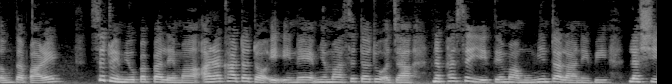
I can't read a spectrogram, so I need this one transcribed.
သုံးသပ်ပါတယ်။ စစ်တွေမျိုးပတ်ပတ်လည်မှာအာရခတပ်တော် AA နဲ့မြန်မာစစ်တပ်တို့အကြားနှစ်ဖက်စစ်ရေးတင်းမာမှုမြင့်တက်လာနေပြီးလက်ရှိ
